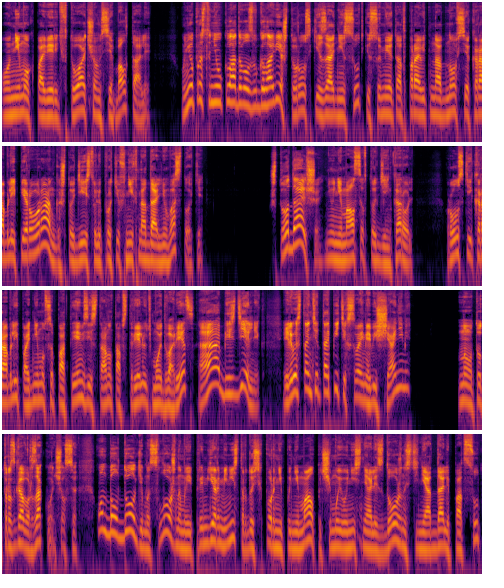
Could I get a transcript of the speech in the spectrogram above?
Он не мог поверить в то, о чем все болтали. У него просто не укладывалось в голове, что русские за одни сутки сумеют отправить на дно все корабли первого ранга, что действовали против них на Дальнем Востоке. Что дальше? Не унимался в тот день король. Русские корабли поднимутся по Темзе и станут обстреливать мой дворец? А, бездельник. Или вы станете топить их своими обещаниями? Но тут разговор закончился. Он был долгим и сложным, и премьер-министр до сих пор не понимал, почему его не сняли с должности не отдали под суд,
